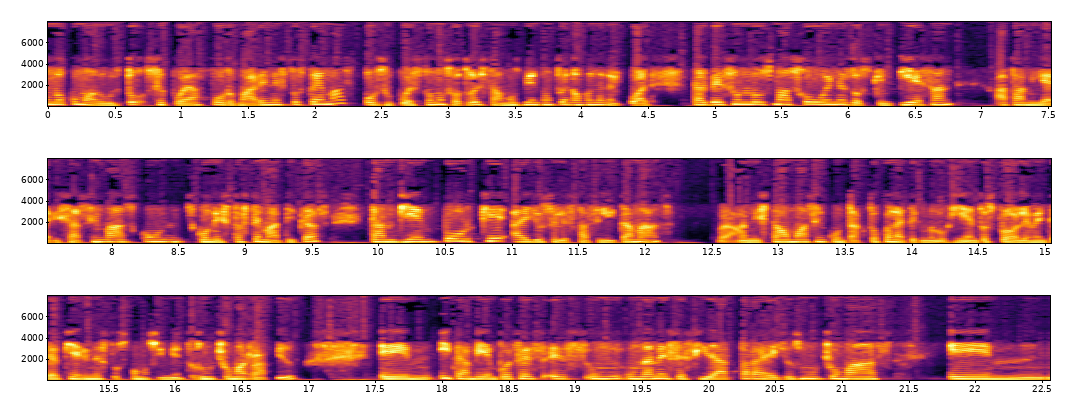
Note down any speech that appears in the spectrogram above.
uno como adulto se pueda formar en estos temas. Por supuesto, nosotros estamos viendo un fenómeno en el cual tal vez son los más jóvenes los que empiezan a familiarizarse más con, con estas temáticas, también porque a ellos se les facilita más han estado más en contacto con la tecnología, entonces probablemente adquieren estos conocimientos mucho más rápido. Eh, y también pues es, es una necesidad para ellos mucho más eh,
